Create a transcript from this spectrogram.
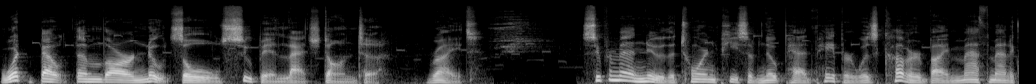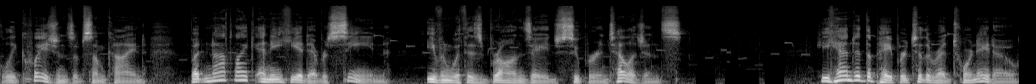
What bout them thar notes old Soupy latched onto? Right. Superman knew the torn piece of notepad paper was covered by mathematical equations of some kind, but not like any he had ever seen, even with his Bronze Age superintelligence. He handed the paper to the Red Tornado,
